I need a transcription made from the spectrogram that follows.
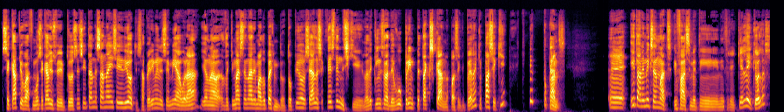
σε κάποιο βαθμό, σε κάποιες περιπτώσεις, ήταν σαν να είσαι ιδιώτης. Θα περίμενες σε μία ώρα για να δοκιμάσεις ένα ρημαδοπέχνητο. Το οποίο σε άλλες εκθέσεις δεν ισχύει. Δηλαδή, κλείνεις ραντεβού πριν πετάξεις καν να πας εκεί πέρα και πας εκεί και το κάνεις. Ε, ήταν mix and match η φάση με την E3. Και λέει κιόλας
